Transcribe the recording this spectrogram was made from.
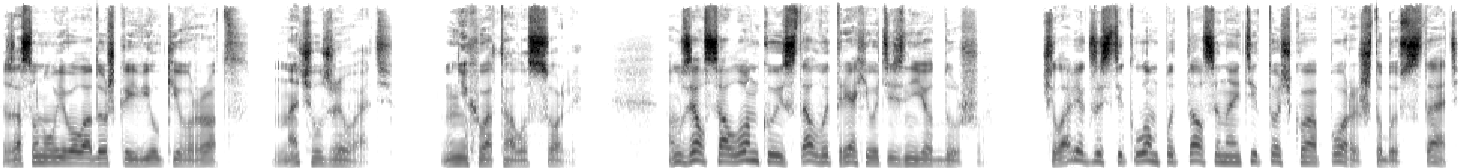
Засунул его ладошкой вилки в рот, начал жевать. Не хватало соли. Он взял солонку и стал вытряхивать из нее душу. Человек за стеклом пытался найти точку опоры, чтобы встать.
